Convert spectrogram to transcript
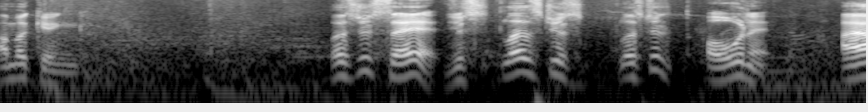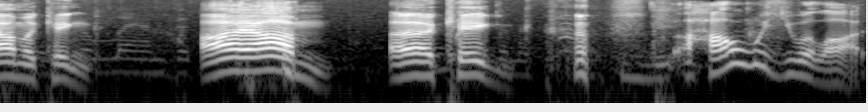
I'm a king. Let's just say it. Just let's just let's just own it. I am a king. I am a king. How were you alive?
